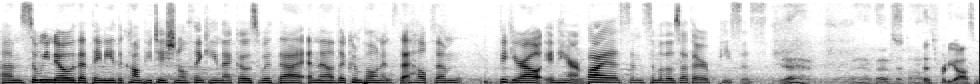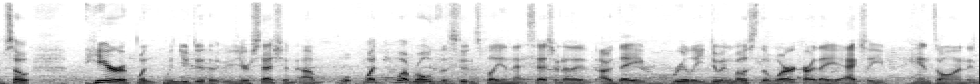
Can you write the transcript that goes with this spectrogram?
Um, so we know that they need the computational thinking that goes with that and the other components that help them figure out inherent bias and some of those other pieces. Yeah, yeah, that's That- That's pretty awesome. So, here, when, when you do the, your session, um, what what role do the students play in that session? Are they are they really doing most of the work? Are they actually hands on and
